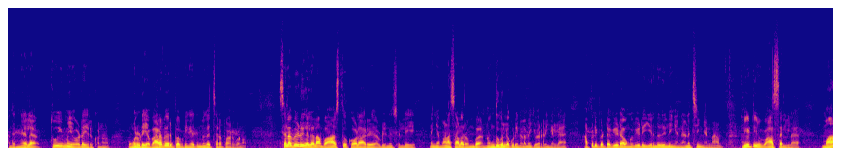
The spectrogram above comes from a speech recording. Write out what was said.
அந்த நிலை தூய்மையோடு இருக்கணும். உங்களுடைய வரவேற்பு அப்படிங்கிறது மிகச்சிறப்பாக இருக்கணும். சில வீடுகளெல்லாம் வாஸ்து கோளாறு அப்படின்னு சொல்லி நீங்கள் மனசால் ரொம்ப நொந்து கொள்ளக்கூடிய நிலைமைக்கு வர்றீங்கல்ல அப்படிப்பட்ட வீடாக உங்கள் வீடு இருந்ததுன்னு நீங்கள் நினச்சிங்கன்னா வீட்டின் வாசலில் மா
